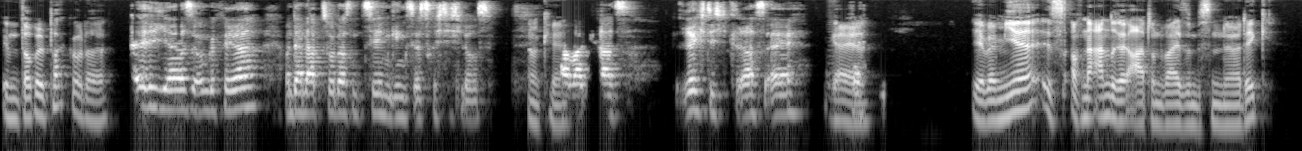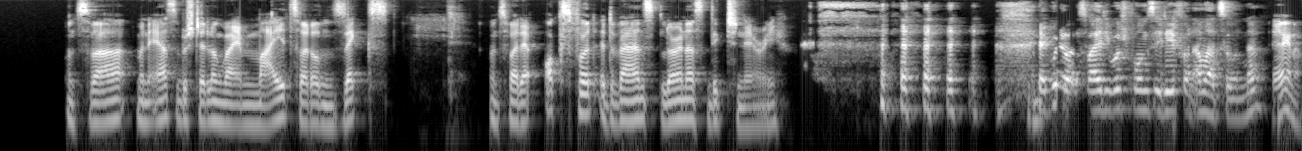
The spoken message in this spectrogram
Im Doppelpack oder? Äh, ja, so ungefähr. Und dann ab 2010 ging es erst richtig los. Okay. Aber krass. Richtig krass, ey. Geil. Ja, bei mir ist auf eine andere Art und Weise ein bisschen nerdig. Und zwar, meine erste Bestellung war im Mai 2006. Und zwar der Oxford Advanced Learners Dictionary. ja gut, aber das war ja die Ursprungsidee von Amazon, ne? Ja, genau.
